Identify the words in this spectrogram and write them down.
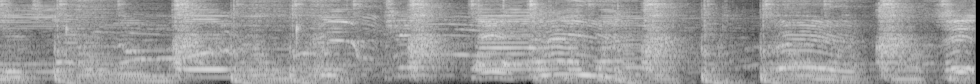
Hey, hey, hey, hey,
